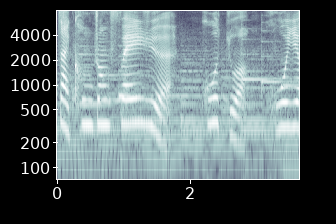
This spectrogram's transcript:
在空中飞跃，忽左忽右，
